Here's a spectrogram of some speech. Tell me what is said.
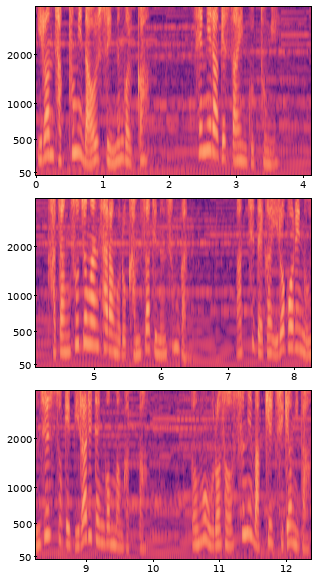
이런 작품이 나올 수 있는 걸까? 세밀하게 쌓인 고통이 가장 소중한 사랑으로 감싸지는 순간 마치 내가 잃어버린 온실 속에 미랄이 된 것만 같다. 너무 울어서 숨이 막힐 지경이다.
